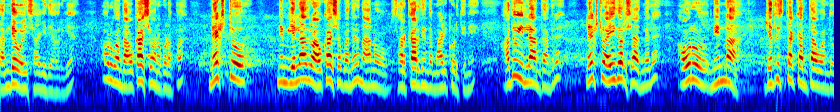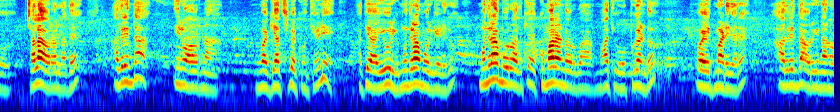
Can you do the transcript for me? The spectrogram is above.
ತಂದೆ ವಯಸ್ಸಾಗಿದೆ ಅವರಿಗೆ, ಅವ್ರಿಗೊಂದು ಅವಕಾಶವನ್ನು ಕೊಡಪ್ಪ. ನೆಕ್ಸ್ಟು ನಿಮ್ಗೆಲ್ಲಾದರೂ ಅವಕಾಶ ಬಂದರೆ ನಾನು ಸರ್ಕಾರದಿಂದ ಮಾಡಿಕೊಡ್ತೀನಿ. ಅದು ಇಲ್ಲ ಅಂತಂದರೆ ನೆಕ್ಸ್ಟು ಐದು ವರ್ಷ ಆದಮೇಲೆ ಅವರು ನಿನ್ನ ಗೆಲ್ಲಿಸ್ತಕ್ಕಂಥ ಒಂದು ಛಲ ಅವರಲ್ಲದೆ, ಅದರಿಂದ ನೀನು ಅವ್ರನ್ನ ಗೆದಿಸ್ಬೇಕು ಗೆಲ್ಲಿಸ್ಬೇಕು ಅಂತೇಳಿ ಅತಿ, ಇವ್ರಿಗೆ ಮುಂದ್ರಾಮೂರ್ಗೆ ಹೇಳಿದರು ಮುಂದ್ರಾಮೂರು ಅದಕ್ಕೆ ಕುಮಾರಣ್ಣವ್ರ ಮಾತಿಗೆ ಒಪ್ಕೊಂಡು ಇದು ಮಾಡಿದ್ದಾರೆ. ಆದ್ದರಿಂದ ಅವರಿಗೆ ನಾನು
